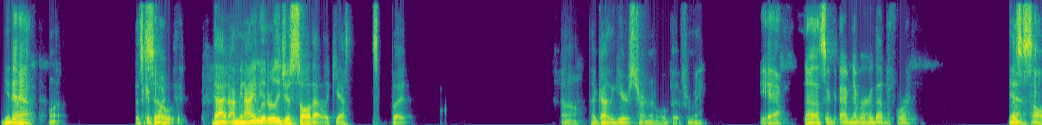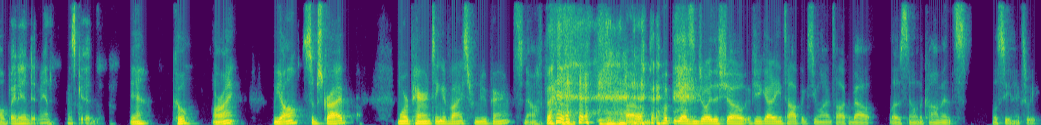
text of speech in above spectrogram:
You know, Yeah. That's good. so point. that I mean, I literally just saw that like yes, but I don't know. That got the gears turning a little bit for me. Yeah. No, that's a. I've never heard that before. Yeah. That's a solid way to end it, man. That's good. Yeah. Cool. All right. We all subscribe. More parenting advice from new parents. No. um, hope you guys enjoy the show. If you got any topics you want to talk about, let us know in the comments. We'll see you next week.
